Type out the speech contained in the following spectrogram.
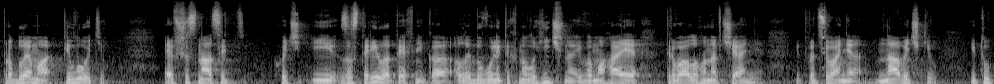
проблема пілотів. F-16, хоч і застаріла техніка, але доволі технологічна і вимагає тривалого навчання, відпрацювання навичків. І тут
